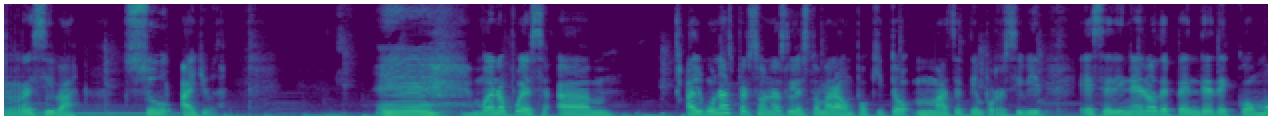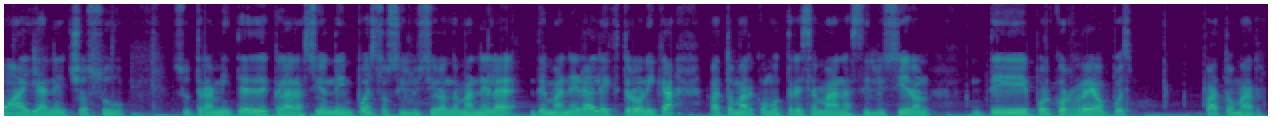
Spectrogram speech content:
reciba su ayuda. Eh, bueno, pues algunas personas les tomará un poquito más de tiempo recibir ese dinero, depende de cómo hayan hecho su, su trámite de declaración de impuestos. Si lo hicieron de manera, de manera electrónica, va a tomar como tres semanas. Si lo hicieron de, por correo, pues va a tomar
